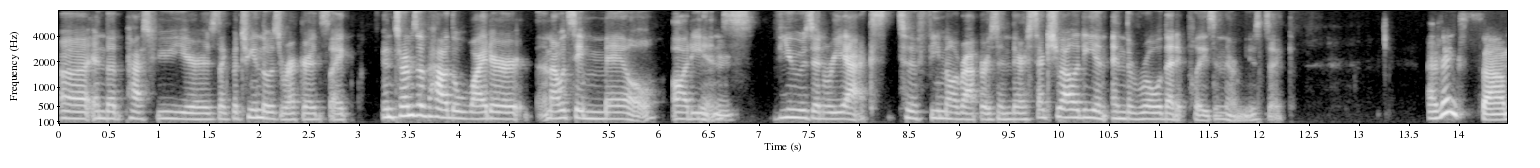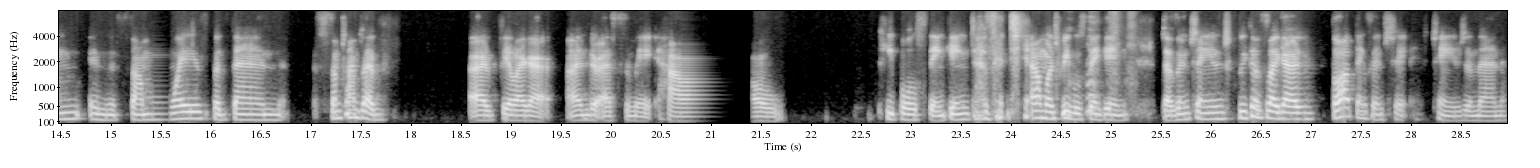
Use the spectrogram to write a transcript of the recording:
uh, in the past few years like between those records like in terms of how the wider and i would say male audience mm-hmm. views and reacts to female rappers and their sexuality and, and the role that it plays in their music i think some in some ways but then sometimes i've i feel like i underestimate how, how people's thinking doesn't how much people's thinking doesn't change because like I thought things had cha- changed. And then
